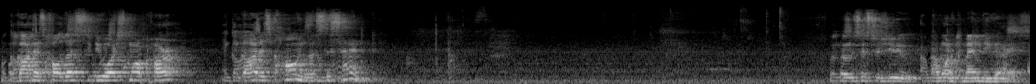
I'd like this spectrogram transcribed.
Well, God has called us to do our small part, and God is calling us to send. Brothers and sisters, you, I want to commend you guys.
